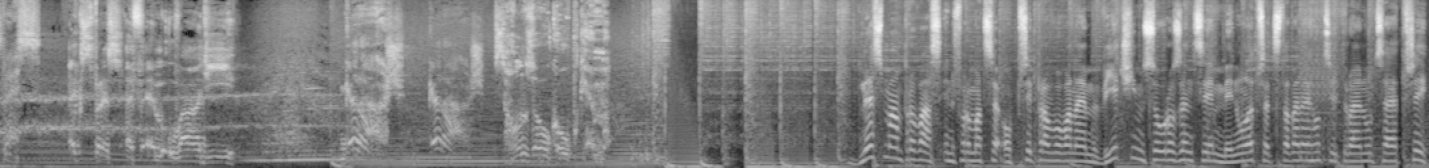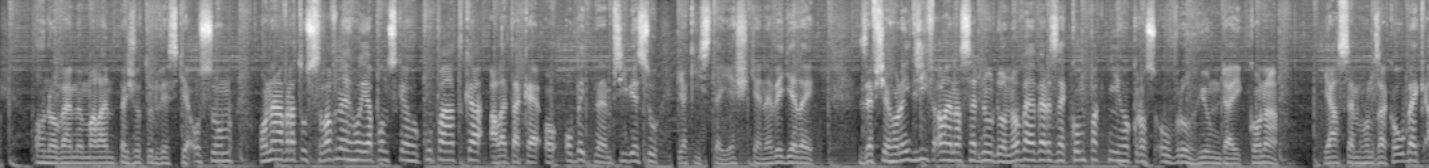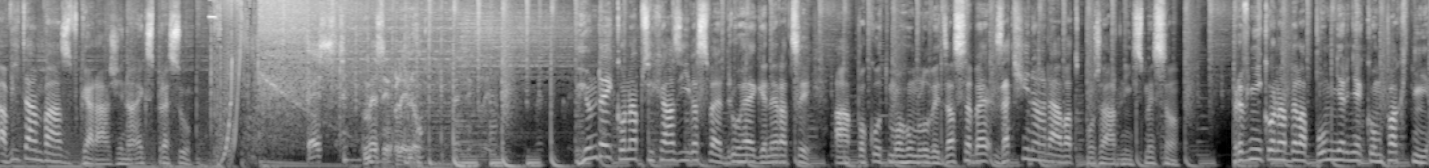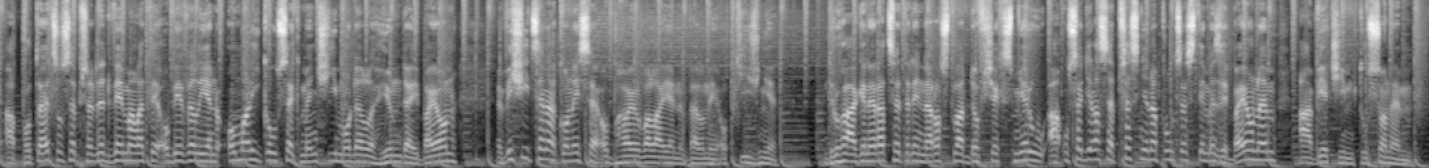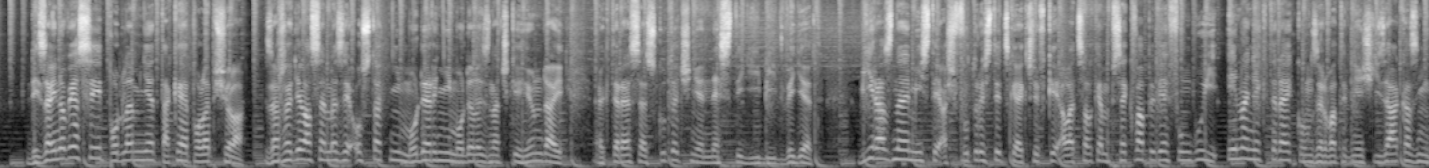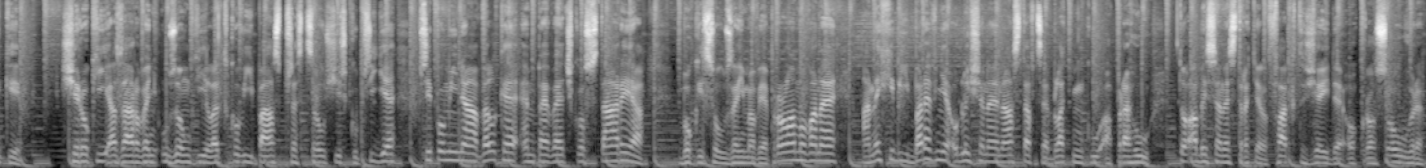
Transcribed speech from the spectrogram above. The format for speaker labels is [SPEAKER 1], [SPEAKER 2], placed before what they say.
[SPEAKER 1] Express.
[SPEAKER 2] Express FM uvádí Garáž. Garáž s Honzou Koupkem.
[SPEAKER 3] Dnes mám pro vás informace o připravovaném větším sourozenci minule představeného Citroenu C3, o novém malém Peugeotu 208, o návratu slavného japonského kupátka, ale také o obytném přívěsu, jaký jste ještě neviděli. Ze všeho nejdřív ale nasednu do nové verze kompaktního crossoveru Hyundai Kona. Já jsem Honza Koubek a vítám vás v garáži na Expressu.
[SPEAKER 2] Test mezi plynu.
[SPEAKER 3] Hyundai Kona přichází ve své druhé generaci a pokud mohu mluvit za sebe, začíná dávat pořádný smysl. První Kona byla poměrně kompaktní a poté, co se před dvěma lety objevil jen o malý kousek menší model Hyundai Bayon, vyšší cena Kony se obhajovala jen velmi obtížně. Druhá generace tedy narostla do všech směrů a usadila se přesně na půl cesty mezi Bayonem a větším Tucsonem. Designově si podle mě také polepšila. Zařadila se mezi ostatní moderní modely značky Hyundai, které se skutečně nestydí být vidět. Výrazné místy až futuristické křivky ale celkem překvapivě fungují i na některé konzervativnější zákazníky. Široký a zároveň uzonký letkový pás přes celou šířku přídě připomíná velké MPVčko Staria. Boky jsou zajímavě prolamované a nechybí barevně odlišené nástavce blatníků a prahů, to aby se nestratil fakt, že jde o crossover.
